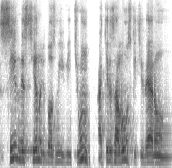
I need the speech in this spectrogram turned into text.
se neste ano de 2021 aqueles alunos que tiveram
